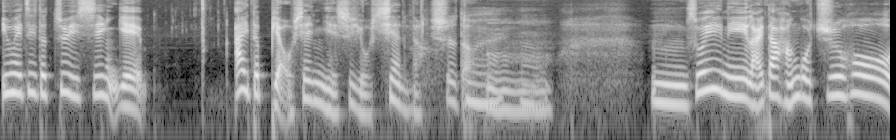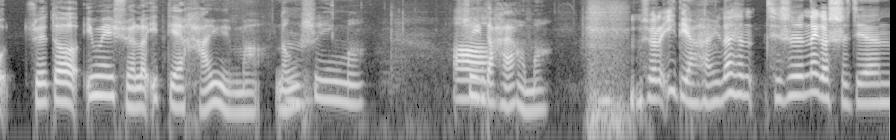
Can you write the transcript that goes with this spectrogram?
因为这个罪性也爱的表现也是有限的。是的，对，嗯。嗯，所以你来到韩国之后，觉得因为学了一点韩语嘛，能嗯适应吗？啊。适应的还好吗？我 学了一点韩语，但是其实那个时间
